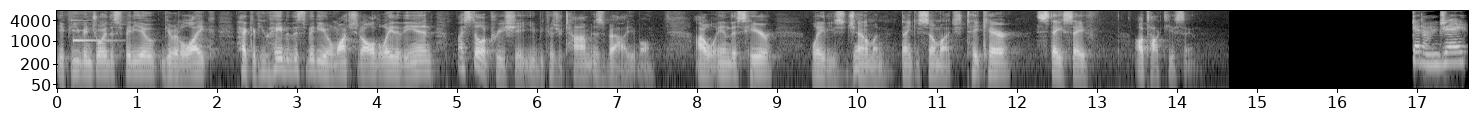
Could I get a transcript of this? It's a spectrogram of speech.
If you've enjoyed this video, give it a like. Heck, if you hated this video and watched it all the way to the end, I still appreciate you because your time is valuable. I will end this here. Ladies, and gentlemen, thank you so much. Take care. Stay safe. I'll talk to you soon. Get him, Jay.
